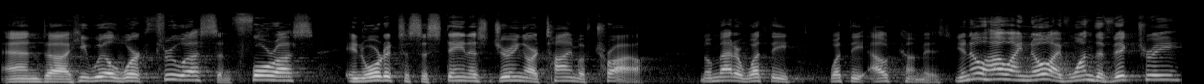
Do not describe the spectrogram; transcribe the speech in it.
and uh, He will work through us and for us in order to sustain us during our time of trial, no matter what the, what the outcome is. You know how I know I've won the victory?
